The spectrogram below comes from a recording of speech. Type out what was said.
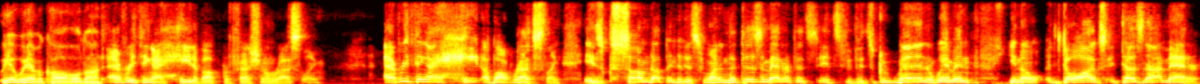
We we have a call. Hold on. everything I hate about professional wrestling. Everything I hate about wrestling is summed up into this one, and it doesn't matter if it's it's if it's men or women, you know, dogs. It does not matter.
